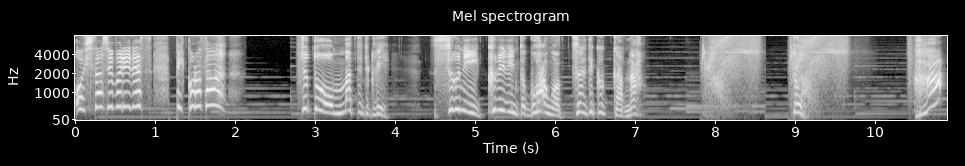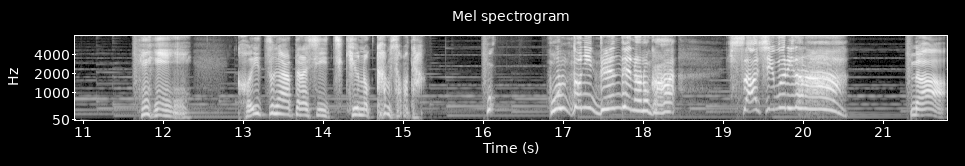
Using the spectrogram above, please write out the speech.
お久しぶりですピッコロさんちょっと待っててくれ。すぐにクリリンとご飯を連れてくっからな。と。は？へへ。こいつが新しい地球の神様だ。ほ、本当にデンデなのか？久しぶりだな。なあ、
